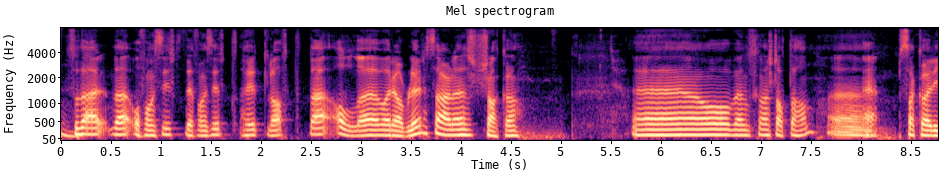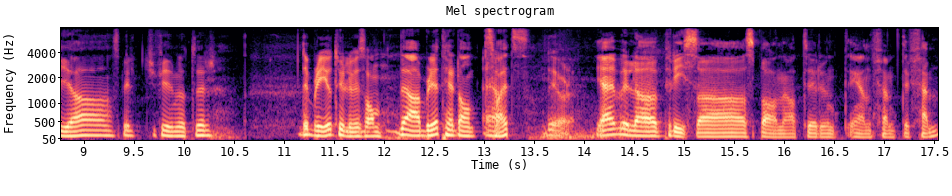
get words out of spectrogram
Mm. Så det er, det er, offensivt, defensivt, høyt, lavt. Det er alle variabler. Så er det Sjaka og hvem skal erstatte han? Uh, ja. Zakaria spilt 24 minutter. Det blir jo tydeligvis han. Det er, blir et helt annet ja, Sveits. Det gjør det. Jeg ville ha prisa Spania til rundt 1,55.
